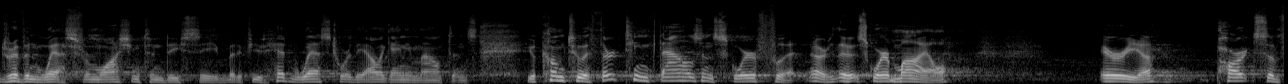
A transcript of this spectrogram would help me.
driven west from Washington, D.C., but if you head west toward the Allegheny Mountains, you'll come to a 13,000 square foot, or uh, square mile area parts of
